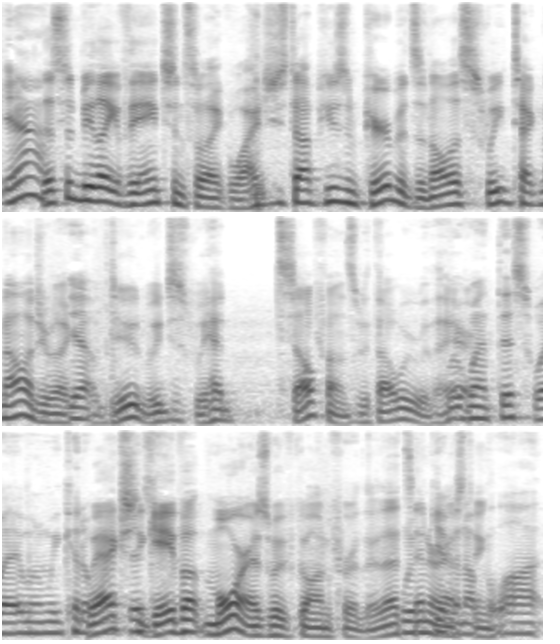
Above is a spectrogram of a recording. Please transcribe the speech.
Yeah, This would be like if the ancients were like, "Why'd you stop using pyramids and all this sweet technology?" We're like, Yeah. "Well, "Dude, we just we had cell phones. We thought we were there. we went this way when we could have. We actually gave up more as we've gone further. That's We've given up interesting. a lot.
